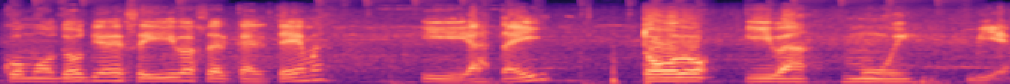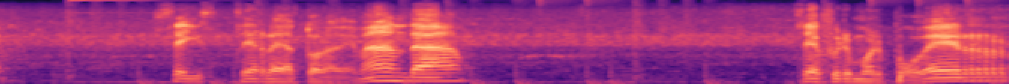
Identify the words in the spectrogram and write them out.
como dos días seguidos acerca del tema y hasta ahí todo iba muy bien. Se redactó la demanda, se firmó el poder,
